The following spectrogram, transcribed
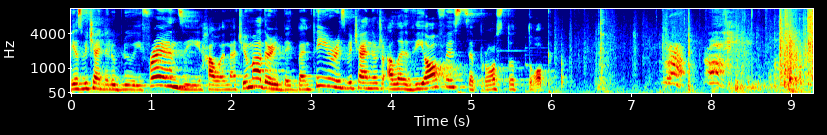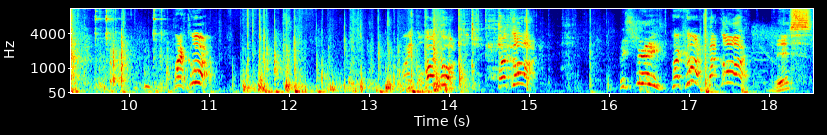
Я звичайно люблю і Friends, і How I Met Your Mother, і Big Bang Theory, звичайно ж, але The Office – це просто топ. Parkour! Michael, parkour! Parkour! Extreme! Parkour! Parkour! This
